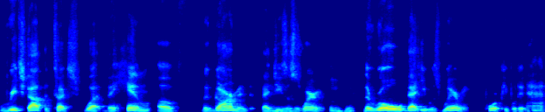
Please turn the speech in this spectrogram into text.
reached out to touch what the hem of the garment that Jesus was wearing. Mhm. The robe that he was wearing, poor people didn't have.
